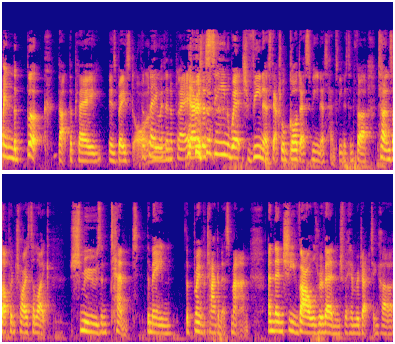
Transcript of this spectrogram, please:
in the book that the play is based on, The play within a play. there is a scene which Venus, the actual goddess Venus, hence Venus in fur, turns up and tries to like schmooze and tempt the main the main protagonist man, and then she vows revenge for him rejecting her.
